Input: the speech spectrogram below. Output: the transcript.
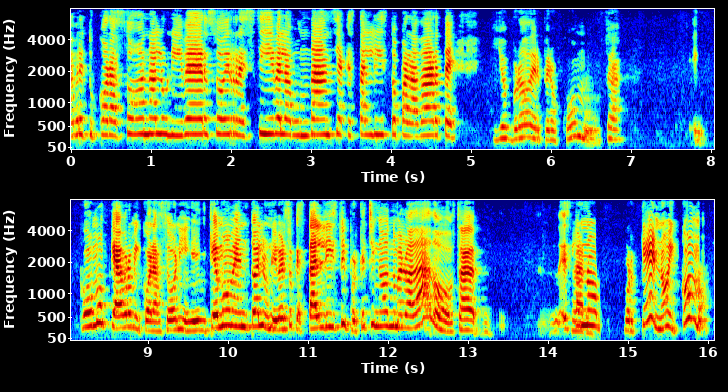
abre tu corazón al universo y recibe la abundancia que está listo para darte. Y yo, brother, pero ¿cómo? O sea, ¿cómo que abro mi corazón y en qué momento el universo que está listo y por qué chingados no me lo ha dado? O sea, esto Claro. no, ¿por qué? ¿No? ¿Y cómo?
